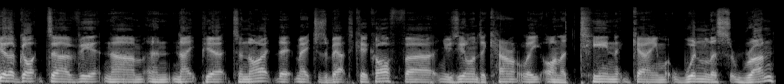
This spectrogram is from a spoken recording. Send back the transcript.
Yeah, they've got uh, Vietnam and Napier tonight. That match is about to kick off. Uh, New Zealand are currently on a 10 game winless run,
